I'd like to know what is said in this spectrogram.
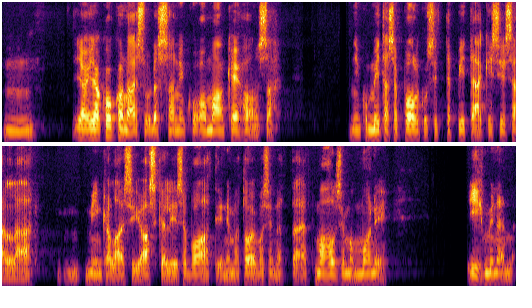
mm, ja, ja kokonaisuudessaan niin kuin omaan kehonsa, niin kuin mitä se polku sitten pitääkin sisällään, minkälaisia askelia se vaatii, niin mä toivoisin, että, että mahdollisimman moni ihminen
